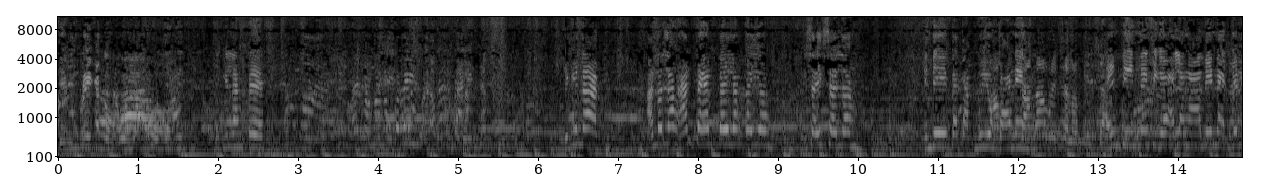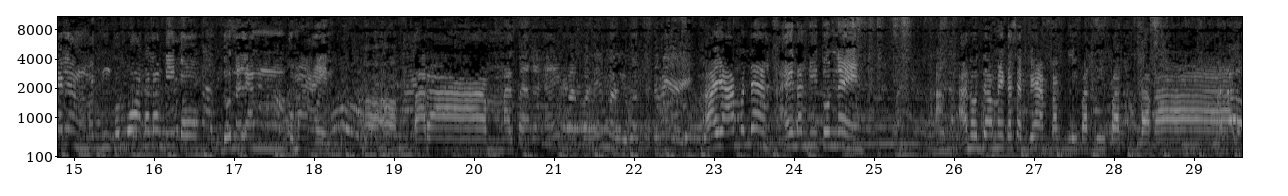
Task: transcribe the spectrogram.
Siyempre ka to. Wow. Sige, lang, te. Sige na. Ano lang, antay-antay lang kayo. Isa-isa lang. Hindi tatakbo yung kanin. Ay, hindi na. Sige, alanganin kunin, dyan na lang, magkumuha na lang dito, doon na lang kumain. Oo, para mas... Para ay, mapalay, maliwan mo na eh. Ayaw na, ay nandito na eh. Ano daw may kasabihan pag lipat-lipat, baka... Ano?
